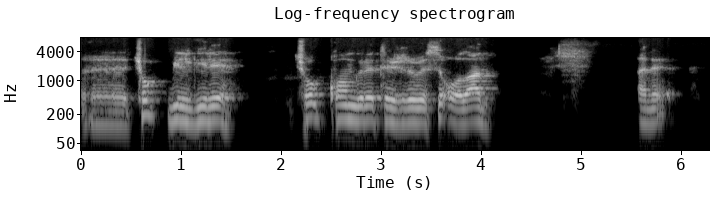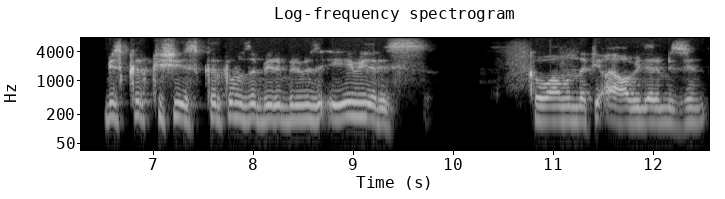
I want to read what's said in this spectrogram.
Ee, çok bilgili, çok kongre tecrübesi olan hani biz 40 kişiyiz. 40'ımızda birbirimizi iyi biliriz. Kıvamındaki abilerimizin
